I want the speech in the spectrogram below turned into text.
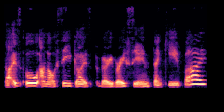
that is all and I'll see you guys very very soon. Thank you, bye!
